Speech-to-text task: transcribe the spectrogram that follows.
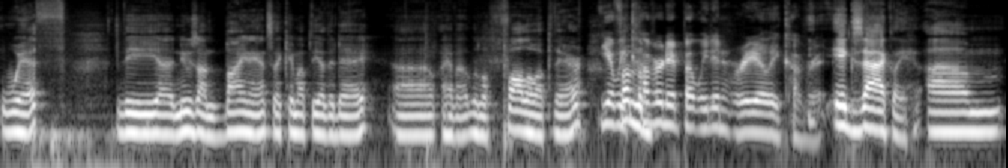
with the uh, news on Binance that came up the other day. Uh, I have a little follow up there. Yeah, we From the- covered it, but we didn't really cover it. Exactly. Um,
